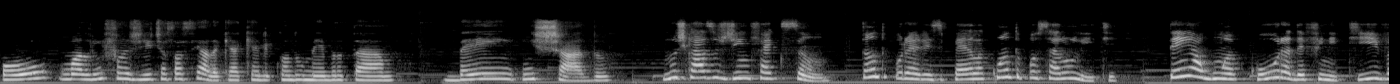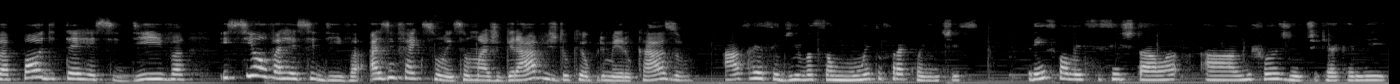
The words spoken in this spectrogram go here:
ou uma linfangite associada, que é aquele quando o membro está bem inchado. Nos casos de infecção, tanto por erisipela quanto por celulite, tem alguma cura definitiva? Pode ter recidiva? E se houver recidiva, as infecções são mais graves do que o primeiro caso? As recidivas são muito frequentes principalmente se se instala a linfangite, que é aquele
